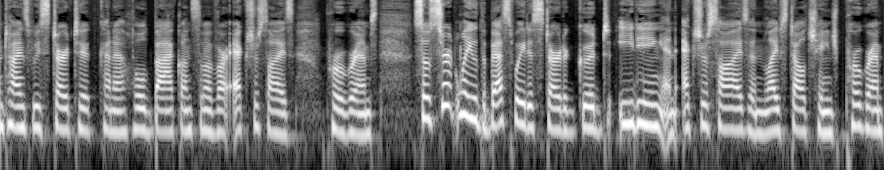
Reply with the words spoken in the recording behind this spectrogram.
sometimes we start to kind of hold back on some of our exercise programs. So, certainly, the best way to start a good eating and exercise and lifestyle change program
